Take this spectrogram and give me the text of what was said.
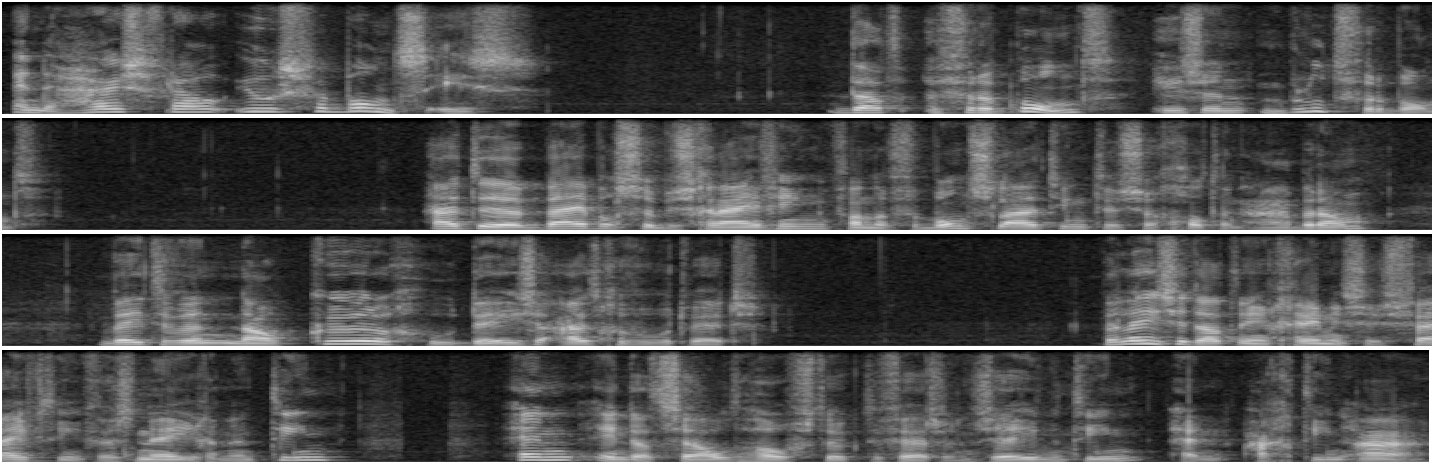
en de huisvrouw uws verbonds is. Dat verbond is een bloedverbond. Uit de Bijbelse beschrijving van de verbondsluiting tussen God en Abraham weten we nauwkeurig hoe deze uitgevoerd werd. We lezen dat in Genesis 15, vers 9 en 10 en in datzelfde hoofdstuk de versen 17 en 18a.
